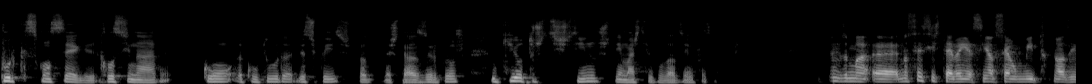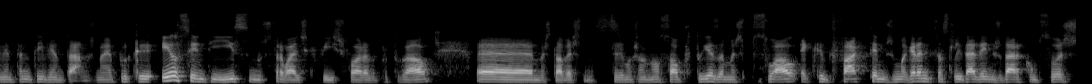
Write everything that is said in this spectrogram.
porque se consegue relacionar com a cultura desses países, pronto, neste caso europeus, o que outros destinos têm mais dificuldades em fazer. Temos uma, uh, não sei se isto é bem assim ou se é um mito que nós inventamos, inventámos, não é? Porque eu senti isso nos trabalhos que fiz fora de Portugal, uh, mas talvez seja uma questão não só portuguesa, mas pessoal, é que de facto temos uma grande facilidade em nos dar com pessoas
